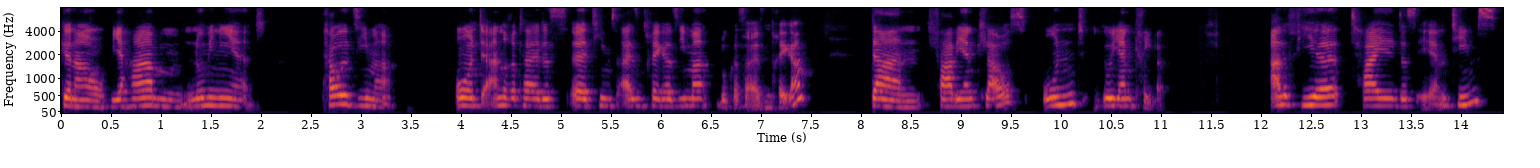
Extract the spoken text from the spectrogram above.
Genau, wir haben nominiert Paul Siemer Und der andere Teil des äh, Teams Eisenträger Siemer, Lukas Eisenträger. Dann Fabian Klaus und Julian Krieger. Alle vier Teil des EM-Teams.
